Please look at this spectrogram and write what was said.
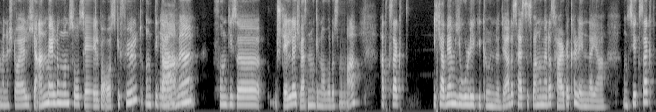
meine steuerliche Anmeldung und so selber ausgefüllt und die ja, Dame ja. von dieser Stelle, ich weiß nicht mehr genau, wo das war, hat gesagt, ich habe ja im Juli gegründet, ja, das heißt, es war nur mehr das halbe Kalenderjahr. Und sie hat gesagt,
